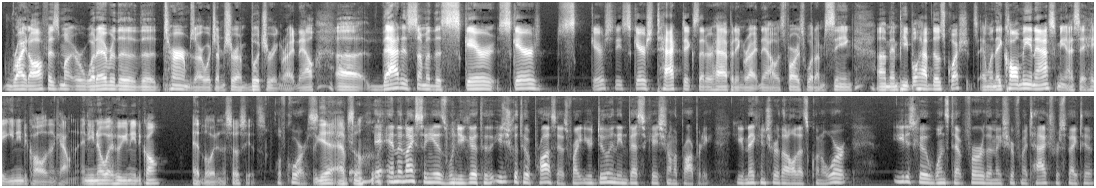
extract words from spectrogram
write off as much or whatever the, the terms are, which I'm sure I'm butchering right now. Uh, that is some of the scare, scare, scarcity, scarce tactics that are happening right now as far as what I'm seeing. Um, and people have those questions. And when they call me and ask me, I say, hey, you need to call an accountant. And you know what? Who you need to call? Ed Lloyd and Associates. Of course. Yeah, absolutely. A- And the nice thing is when you go through, the, you just go through a process, right? You're doing the investigation on the property. You're making sure that all that's going to work. you just go one step further and make sure from a tax perspective,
